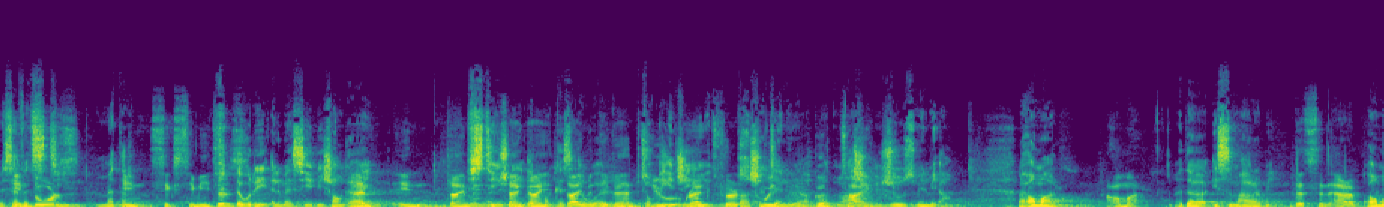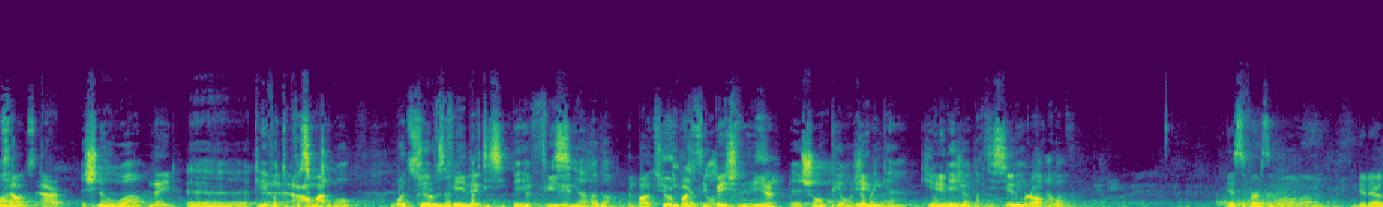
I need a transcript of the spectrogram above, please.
مسافة 60 متر. في الدوري المسيري شانغهاي في المركز الأول. بتوقيت جيد 13 ثانية و12 جوز من 100 عمر. عمر. هذا اسم عربي that's an Arab, عمر sounds Arab. شنو هو Name. euh, quel est votre Euh, Omar, pressentiment What's que your vous avez feeling, participé the ici feeling à Rabat about your Il y a participation here d'autres, euh, champions in- jamaïcains qui ont in- déjà in participé à Morocco? Rabat Yes, first of all, um, good, uh,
